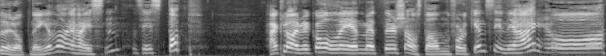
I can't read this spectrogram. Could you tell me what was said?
døråpningen da, i heisen og sier stopp. Her klarer vi ikke å holde én meters avstand, folkens, inni her. Og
